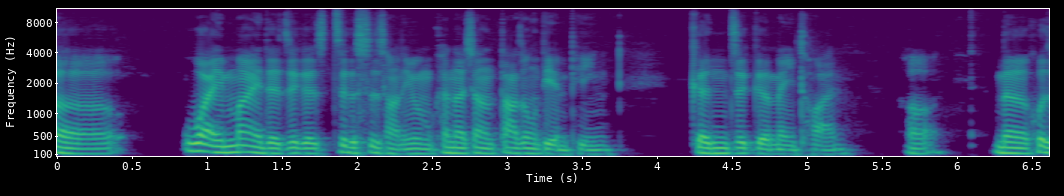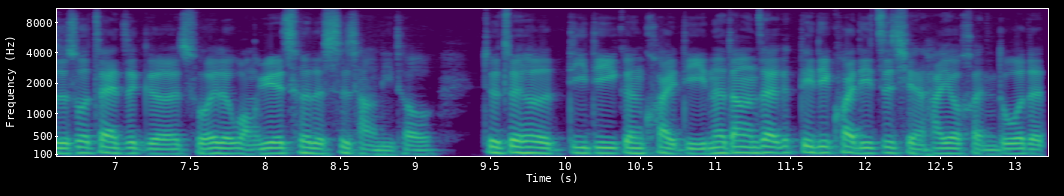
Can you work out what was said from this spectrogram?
呃外卖的这个这个市场里面，我们看到像大众点评跟这个美团呃，那或者说在这个所谓的网约车的市场里头。就最后滴滴跟快滴，那当然在滴滴快滴之前还有很多的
